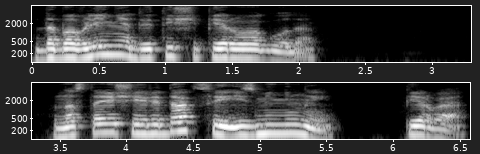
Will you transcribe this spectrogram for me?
Добавление 2001 года. В настоящей редакции изменены. Первое.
